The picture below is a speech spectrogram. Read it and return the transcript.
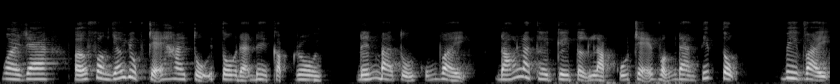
Ngoài ra, ở phần giáo dục trẻ 2 tuổi tôi đã đề cập rồi, đến 3 tuổi cũng vậy, đó là thời kỳ tự lập của trẻ vẫn đang tiếp tục. Vì vậy,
